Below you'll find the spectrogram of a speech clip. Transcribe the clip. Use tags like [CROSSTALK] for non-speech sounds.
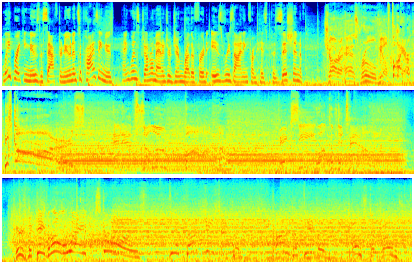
Late breaking news this afternoon and surprising news. Penguins general manager Jim Rutherford is resigning from his position. Chara has room. He'll fire. He scores! An absolute bomb. Big C, welcome to town. Here's McDavid all the way. Scores! Did that just happen? Connor McDavid, coast to coast.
